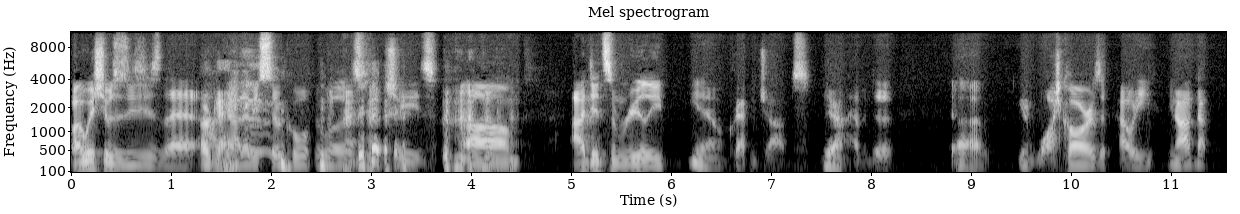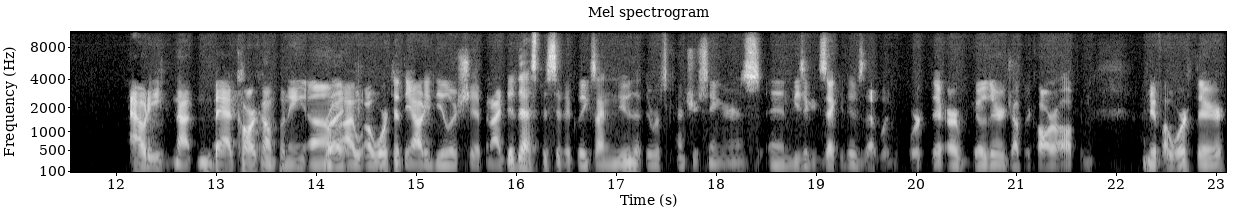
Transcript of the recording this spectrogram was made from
I wish it was as easy as that. Oh Okay. god, that'd be so cool if it was. Jeez. Um, I did some really, you know, crappy jobs. Yeah. You know, having to, uh, you know, wash cars at Audi. You know, not Audi, not bad car company. Um, Right. I, I worked at the Audi dealership, and I did that specifically because I knew that there was country singers and music executives that would work there or go there, and drop their car off, and I knew if I worked there.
